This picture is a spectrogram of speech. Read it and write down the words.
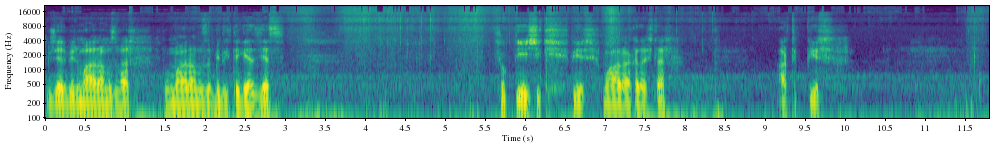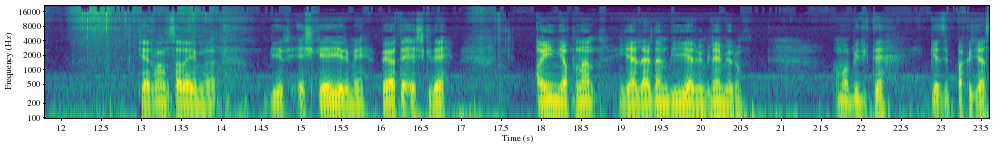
güzel bir mağaramız var. Bu mağaramızı birlikte gezeceğiz. Çok değişik bir mağara arkadaşlar. Artık bir kervansaray mı, bir eşkıya yeri mi veyahut da eskide ayın yapılan yerlerden bir yer mi bilemiyorum. Ama birlikte gezip bakacağız.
